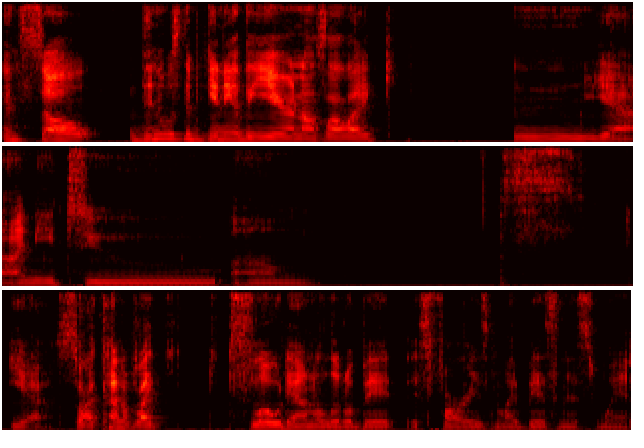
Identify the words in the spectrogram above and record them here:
and so then it was the beginning of the year, and I was all like, mm, yeah, I need to, um, yeah. So I kind of like slow down a little bit as far as my business went.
